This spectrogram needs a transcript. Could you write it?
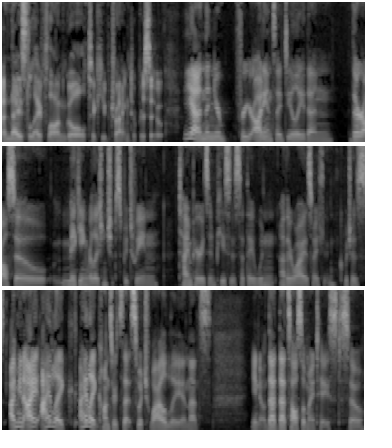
a nice lifelong goal to keep trying to pursue. Yeah, and then you're for your audience ideally then they're also making relationships between time periods and pieces that they wouldn't otherwise, I think, which is I mean, I I like I like concerts that switch wildly and that's you know, that that's also my taste. So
